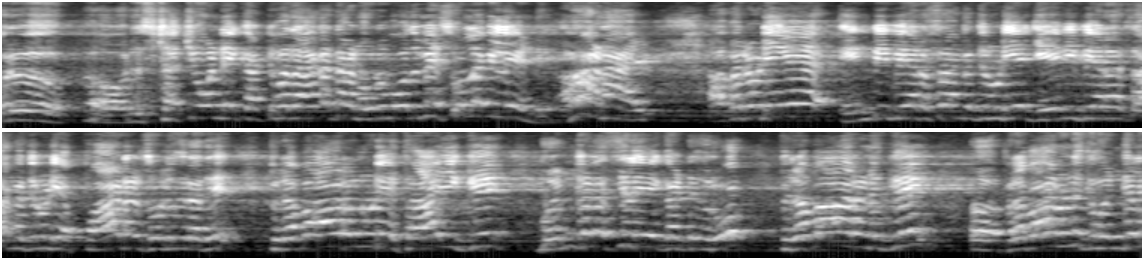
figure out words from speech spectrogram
ஒரு ஒரு ஸ்டாச்சு ஒன்றை கட்டுவதாக தான் ஒருபோதுமே சொல்லவில்லை என்று. அவருடைய என்பிபி அரசாங்கத்தினுடைய ஜேவிபி அரசாங்கத்தினுடைய பாடல் சொல்லுகிறது பிரபாரனுடைய தாய்க்கு வெண்கல சிலையை கட்டுகிறோம் பிரபாரனுக்கு பிரபாரனுக்கு வெண்கல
